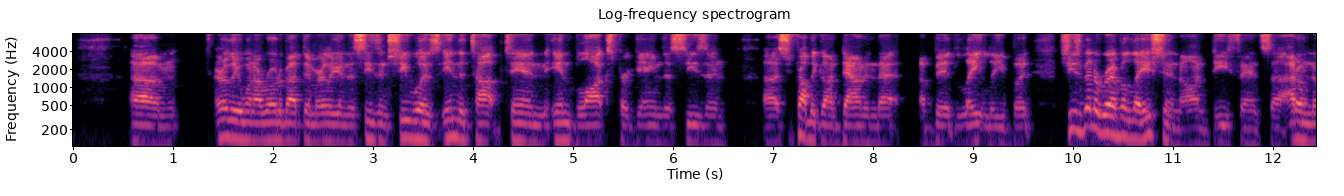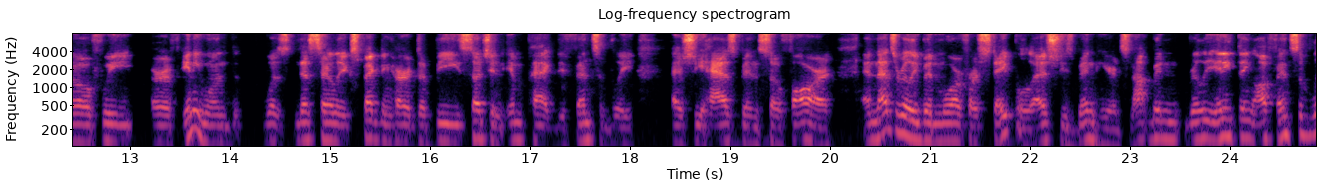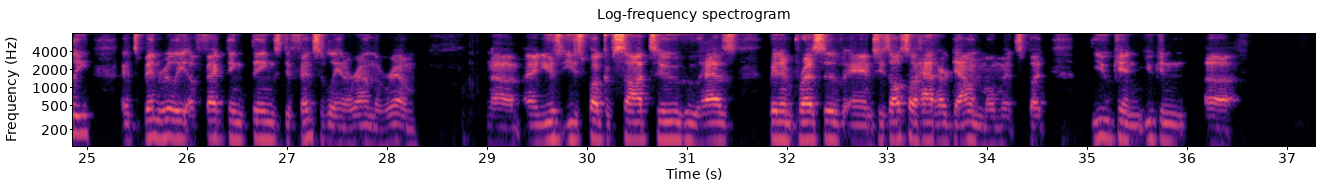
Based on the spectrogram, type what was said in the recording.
Um, earlier when I wrote about them earlier in the season, she was in the top 10 in blocks per game this season. Uh, she's probably gone down in that a bit lately, but she's been a revelation on defense. Uh, I don't know if we or if anyone was necessarily expecting her to be such an impact defensively as she has been so far. And that's really been more of her staple as she's been here. It's not been really anything offensively, it's been really affecting things defensively and around the rim. Um, and you you spoke of Satou, who has been impressive, and she's also had her down moments. But you can you can uh,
